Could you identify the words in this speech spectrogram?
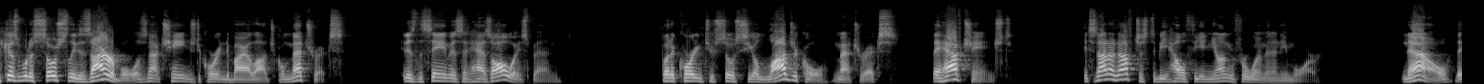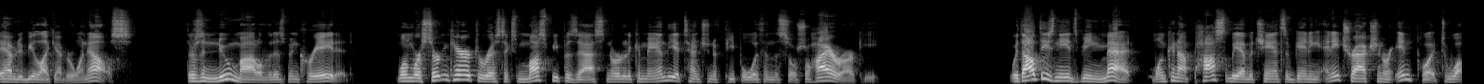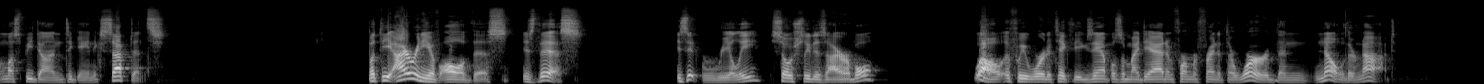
Because what is socially desirable is not changed according to biological metrics, it is the same as it has always been. But according to sociological metrics, they have changed. It's not enough just to be healthy and young for women anymore. Now they have to be like everyone else. There's a new model that has been created, one where certain characteristics must be possessed in order to command the attention of people within the social hierarchy. Without these needs being met, one cannot possibly have a chance of gaining any traction or input to what must be done to gain acceptance. But the irony of all of this is this Is it really socially desirable? Well, if we were to take the examples of my dad and former friend at their word, then no, they're not.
